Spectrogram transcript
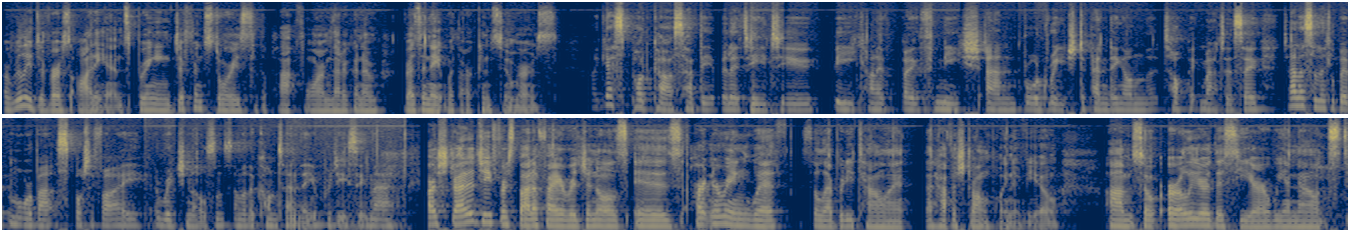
a really diverse audience, bringing different stories to the platform that are going to resonate with our consumers. I guess podcasts have the ability to be kind of both niche and broad reach depending on the topic matter. So tell us a little bit more about Spotify Originals and some of the content that you're producing there. Our strategy for Spotify Originals is partnering with celebrity talent that have a strong point of view. Um, so earlier this year, we announced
